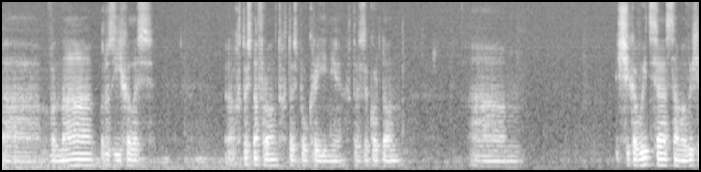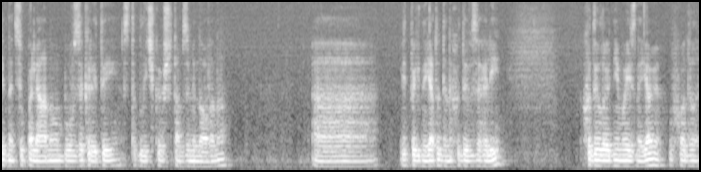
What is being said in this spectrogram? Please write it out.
А, вона роз'їхалась. Хтось на фронт, хтось по Україні, хтось за кордон. А, Щекавиця, саме вихід на цю поляну був закритий з табличкою, що там заміновано. А, відповідно, я туди не ходив взагалі. Ходили одні мої знайомі, виходили,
